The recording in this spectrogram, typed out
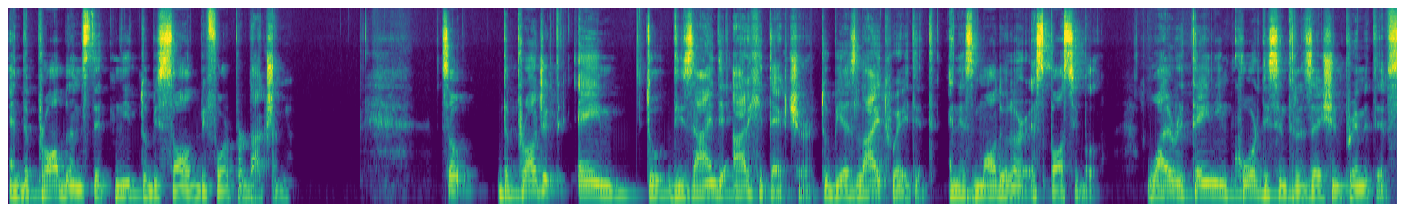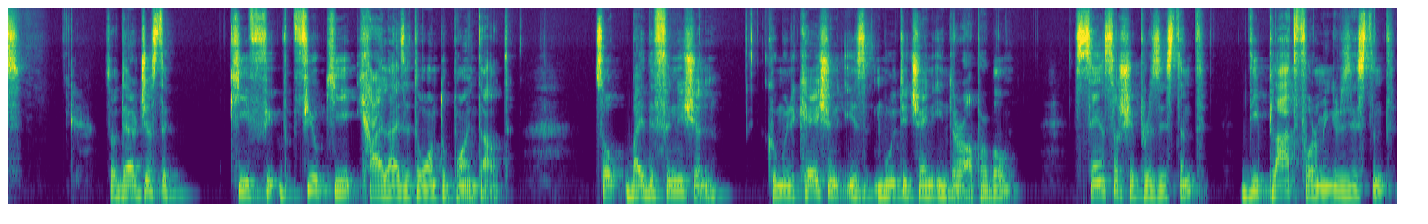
and the problems that need to be solved before production. So, the project aimed to design the architecture to be as lightweighted and as modular as possible while retaining core decentralization primitives. So there are just a key few key highlights that I want to point out. So by definition, communication is multi-chain interoperable, censorship resistant, deplatforming resistant,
